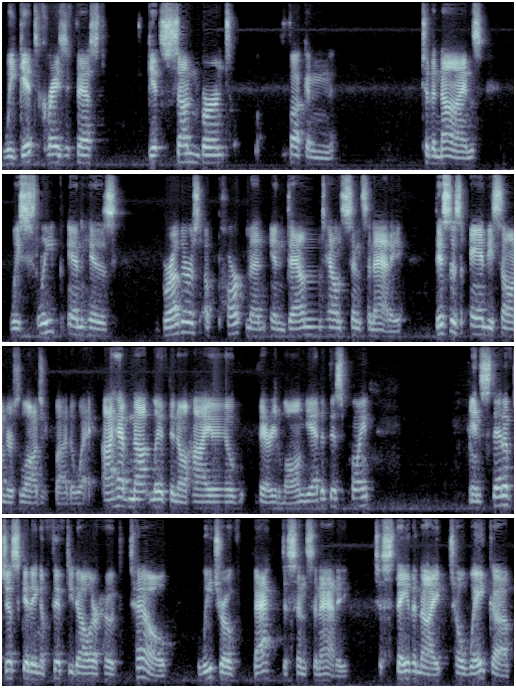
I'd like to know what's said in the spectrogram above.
We get to Krazy Fest, get sunburnt, fucking to the nines. We sleep in his brother's apartment in downtown Cincinnati. This is Andy Saunders' logic, by the way. I have not lived in Ohio very long yet at this point. Instead of just getting a $50 hotel, we drove back to Cincinnati to stay the night, to wake up,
